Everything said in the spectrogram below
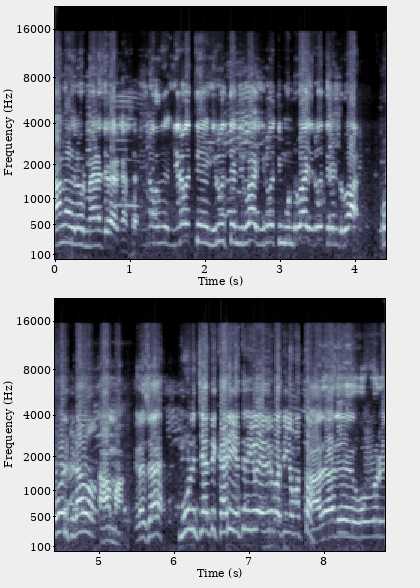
நாங்க அதுல ஒரு மேனேஜரா இருக்கேன் சார். இருபது இருபத்தி இருபத்தஞ்சு ரூபா இருபத்தி மூணு ரூபா இருபத்தி ரெண்டு ரூபா. ஒவ்வொரு கிடாவும். ஆமா. என்ன சார்? மூணு சேர்த்து கறி எத்தனை கிலோ எதிர்பார்த்தீங்க மொத்தம்? அதாவது ஒவ்வொரு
